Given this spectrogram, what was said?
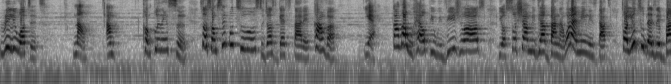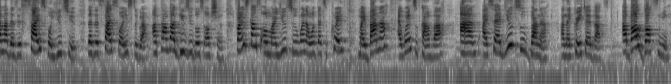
Really worth it. Now, I'm concluding soon. So some simple tools to just get started. Canva. Yeah, Canva will help you with visuals, your social media banner. What I mean is that for YouTube, there's a banner, there's a size for YouTube, there's a size for Instagram, and Canva gives you those options. For instance, on my YouTube, when I wanted to create my banner, I went to Canva and I said YouTube banner, and I created that. About.me.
